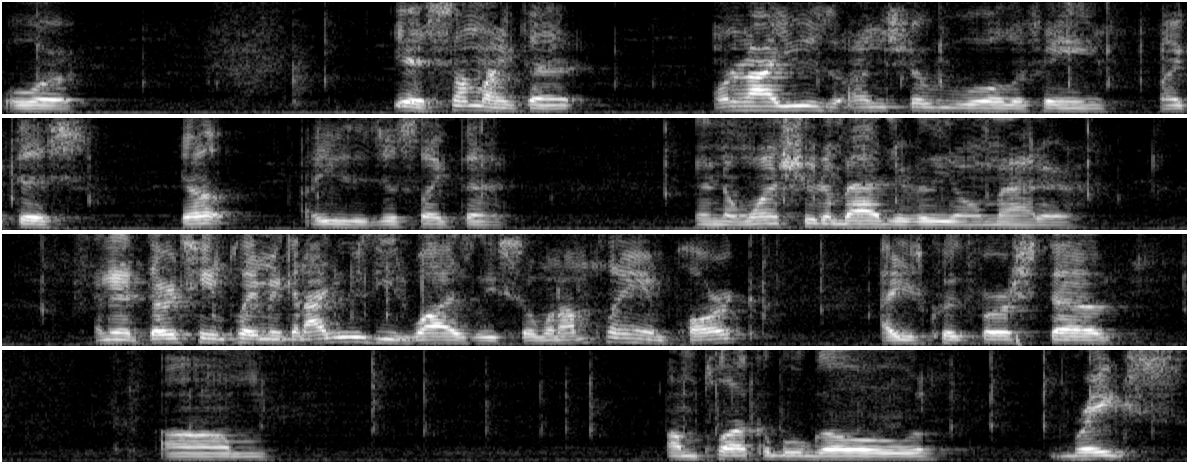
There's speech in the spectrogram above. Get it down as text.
or yeah, something like that. Or then I use Unstrippable Hall of Fame like this. Yup, I use it just like that. And the one shooting badge, it really don't matter. And then 13 playmaking, I use these wisely. So when I'm playing park, I use quick first step, um, unpluckable gold breaks.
